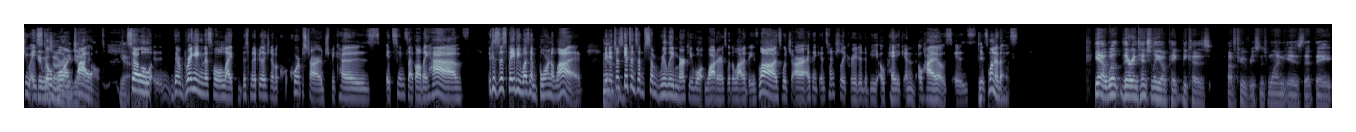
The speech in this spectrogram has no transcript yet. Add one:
to a stillborn child. Yeah. So eh, they're bringing this whole like this manipulation of a corpse charge because it seems like all they have because this baby wasn't born alive. I mean, yeah. it just gets into some really murky wa- waters with a lot of these laws, which are, I think, intentionally created to be opaque, and Ohio's is is one of those. Yeah, well, they're intentionally opaque because of two reasons. One is that they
